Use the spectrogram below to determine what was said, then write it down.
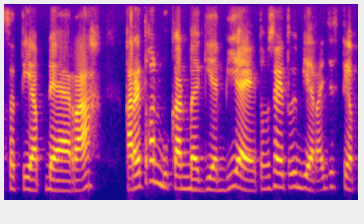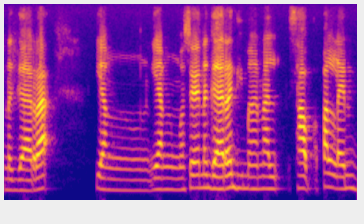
setiap daerah karena itu kan bukan bagian dia ya. Itu misalnya itu biar aja setiap negara yang yang maksudnya negara di mana apa land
